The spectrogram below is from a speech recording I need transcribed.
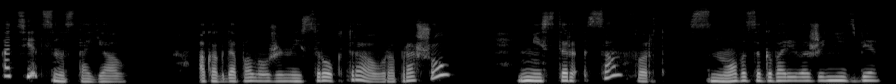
Отец настоял. А когда положенный срок траура прошел, мистер Санфорд снова заговорил о женитьбе.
